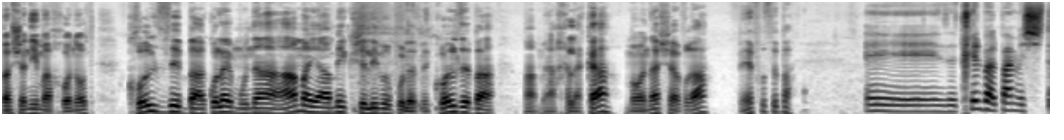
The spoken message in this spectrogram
בשנים האחרונות. כל זה בא, כל האמונה, העם היעמיק של ליברפול הזה, כל זה בא, מה, מההחלקה? מהעונה שעברה? מאיפה זה בא? אה, זה התחיל ב-2002,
